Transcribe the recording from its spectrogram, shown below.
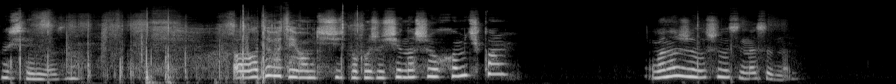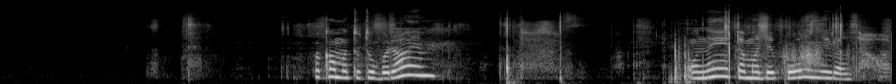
Ну, серйозно. А, давайте я вам чуть-чуть покажу ще нашого хомячка. Вона ж лишилася нас одна. Поки ми тут убираємо, у неї там іде повний розгар.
